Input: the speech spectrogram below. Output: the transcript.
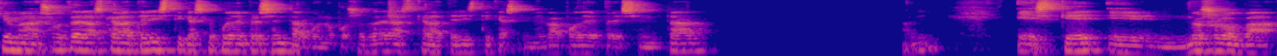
¿Qué más? Otra de las características que puede presentar, bueno, pues otra de las características que me va a poder presentar es que eh, no solo va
